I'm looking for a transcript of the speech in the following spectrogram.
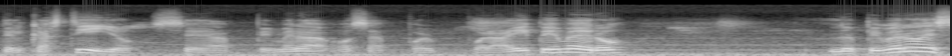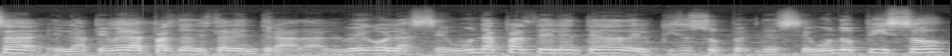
del castillo. O sea, primera, o sea, por, por ahí primero lo primero es la primera parte donde está la entrada, luego la segunda parte de la entrada del, piso del segundo piso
